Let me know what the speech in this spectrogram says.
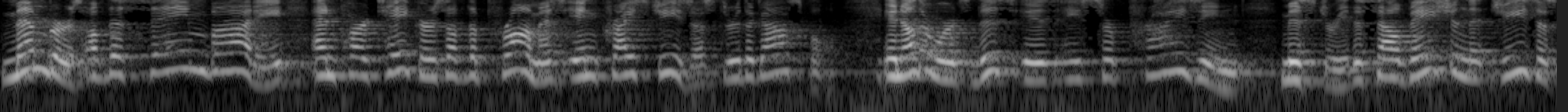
members of the same body, and partakers of the promise in Christ Jesus through the gospel. In other words, this is a surprising mystery. The salvation that Jesus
